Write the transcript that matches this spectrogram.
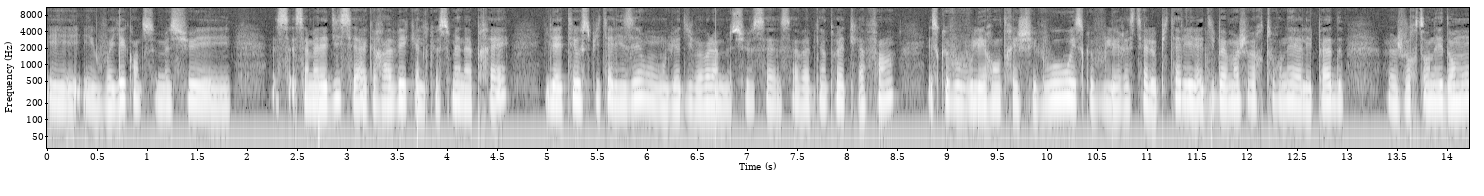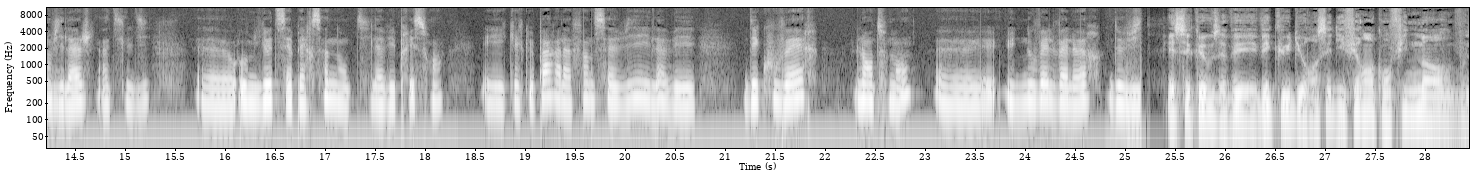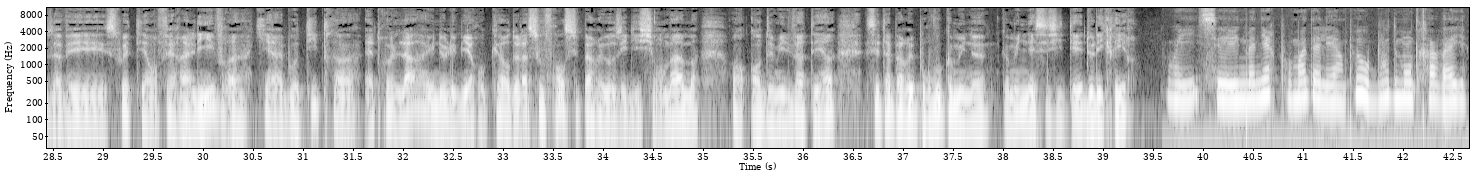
Et, vous voyez, quand ce monsieur est, sa, maladie s'est aggravée quelques semaines après, il a été hospitalisé. On lui a dit bah voilà, monsieur, ça, va bientôt être la fin. Est-ce que vous voulez rentrer chez vous? Est-ce que vous voulez rester à l'hôpital? Il a dit bah moi, je veux retourner à l'EHPAD. Euh, je veux retourner dans mon village, a-t-il dit, euh, au milieu de ces personnes dont il avait pris soin. Et quelque part, à la fin de sa vie, il avait découvert lentement euh, une nouvelle valeur de vie. Et ce que vous avez vécu durant ces différents confinements, vous avez souhaité en faire un livre qui a un beau titre, hein, Être là, une lumière au cœur de la souffrance, c'est paru aux éditions MAM en, en 2021. C'est apparu pour vous comme une, comme une nécessité de l'écrire? Oui, c'est une manière pour moi d'aller un peu au bout de mon travail.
